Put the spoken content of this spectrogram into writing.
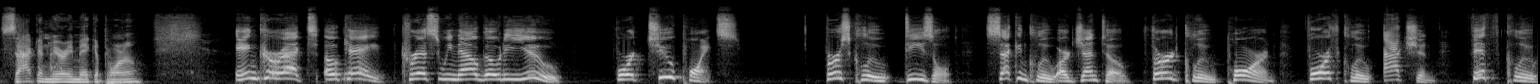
Zack and Miri make a porno. Incorrect. Okay. Chris, we now go to you for two points. First clue, Diesel. Second clue, Argento. Third clue, porn. Fourth clue, action. Fifth clue,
